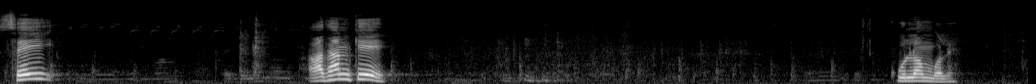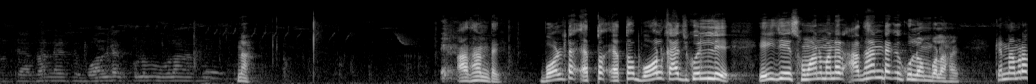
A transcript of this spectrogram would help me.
সেই আধানকে কুলম বলে। না আধানটাকে। বলটা এত এত বল কাজ করলে এই যে সমান মানের আধানটাকে কুলম বলা হয়। কেন আমরা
